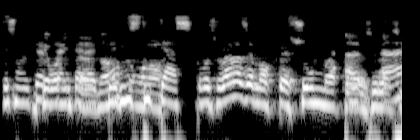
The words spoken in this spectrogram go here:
que son Qué tan bonitas, ¿no? características. Como, como si fueran las de Moctezuma, por Ah, decirlo así.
